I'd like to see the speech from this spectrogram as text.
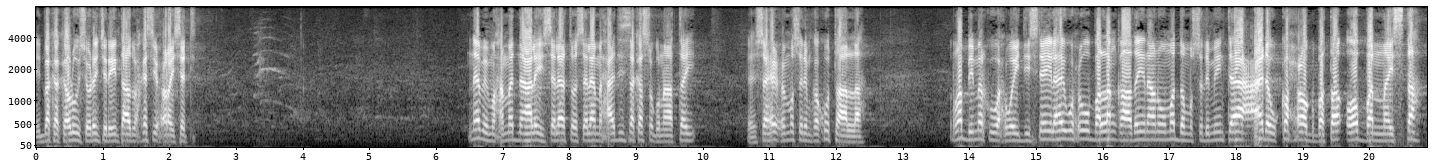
Midba ka kaluu is odhan jiray inta aad wax ka sii xoraysatid. Nebi moxamedna calayhi salaatu wasalaam axaadiista ka sugnaatay ee saxiixu muslimka ku taalla rabbi markuu wax weydiistay ilaahay wuxuu u ballan qaaday inaanu ummadda muslimiintaa cadow ka xoog bata oo bannaysta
